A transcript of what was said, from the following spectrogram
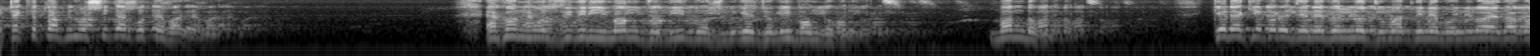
এটাকে তো আপনি অস্বীকার করতে পারেন না। এখন মসজিদের ইমাম যদি দশ বিঘে জমি বন্ধ করে গেছে, বন্ধ করে গেছে কেটা কি করে জেনে ফেলল? জুমার দিনে বলল, এ দেখো,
